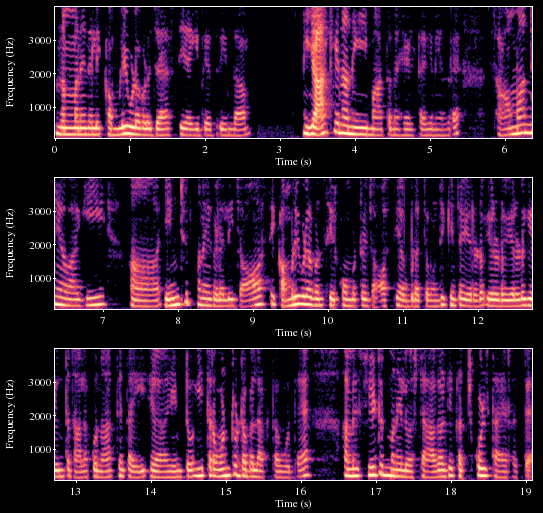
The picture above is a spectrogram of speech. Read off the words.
ನಮ್ಮ ಮನೆಯಲ್ಲಿ ಕಂಬಳಿ ಹುಳಗಳು ಜಾಸ್ತಿ ಆಗಿದೆ ಅದರಿಂದ, ಯಾಕೆ ನಾನು ಈ ಮಾತನ್ನು ಹೇಳ್ತಾ ಇದ್ದೀನಿ ಅಂದರೆ, ಸಾಮಾನ್ಯವಾಗಿ ಹೆಂಚಿನ ಮನೆಗಳಲ್ಲಿ ಜಾಸ್ತಿ ಕಂಬಳಿ ಹುಳ ಬಂದು ಸೇರ್ಕೊಂಡ್ಬಿಟ್ರೆ ಜಾಸ್ತಿ ಆಗ್ಬಿಡುತ್ತೆ. ಒಂದಕ್ಕಿಂತ ಎರಡು ಎರಡು ಎರಡುಗಿಂತ ನಾಲ್ಕು ನಾಲ್ಕಿಂತ ಎಂಟು ಈ ಥರ ಒನ್ ಟು ಡಬಲ್ ಆಗ್ತಾ ಹೋಗುತ್ತೆ. ಆಮೇಲೆ ಶೀಟಿನ ಮನೇಲೂ ಅಷ್ಟೇ ಆಗಾಗ್ಗೆ ಕಚ್ಕೊಳ್ತಾ ಇರುತ್ತೆ.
